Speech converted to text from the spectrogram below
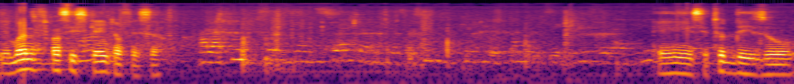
Les moines franciscains qui ont fait ça. À la fin du XVIe siècle, les. Et c'est toutes des eaux.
